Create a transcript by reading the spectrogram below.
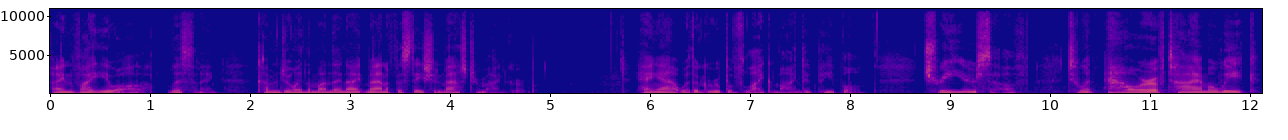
I invite you all listening, come join the Monday Night Manifestation Mastermind Group. Hang out with a group of like minded people. Treat yourself to an hour of time a week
